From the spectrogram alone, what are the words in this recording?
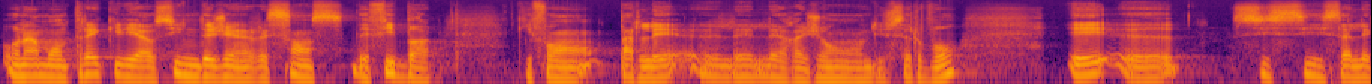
On a montré qu'il y a aussi une dégénérescence des fibres qui font parler les, les régions du cerveau. Et euh, si, si, c'est le-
